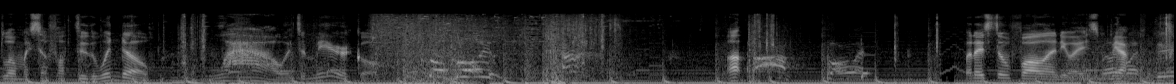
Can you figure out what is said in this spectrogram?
Blow myself up through the window. Wow, it's a miracle. Up, Ah, but I still fall anyways. Yeah, let's do this.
